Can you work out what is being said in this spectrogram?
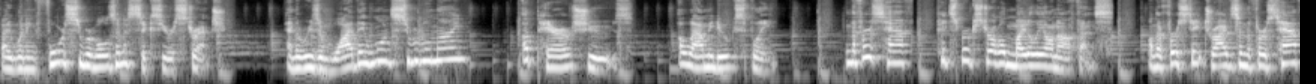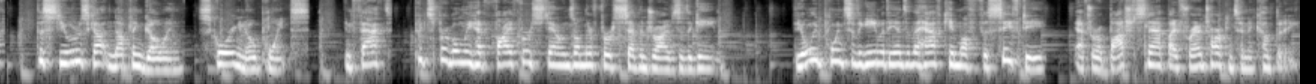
by winning four Super Bowls in a six year stretch. And the reason why they won Super Bowl IX? A pair of shoes. Allow me to explain. In the first half, Pittsburgh struggled mightily on offense. On their first eight drives in the first half, the Steelers got nothing going, scoring no points. In fact, Pittsburgh only had five first downs on their first seven drives of the game. The only points of the game at the end of the half came off of a safety after a botched snap by Fran Tarkenton and company.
